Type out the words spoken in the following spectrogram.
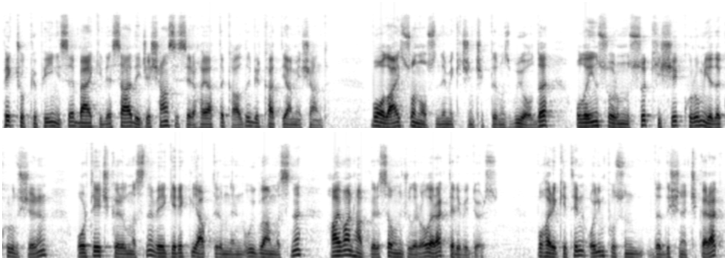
pek çok köpeğin ise belki de sadece şans eseri hayatta kaldığı bir katliam yaşandı. Bu olay son olsun demek için çıktığımız bu yolda olayın sorumlusu kişi, kurum ya da kuruluşların ortaya çıkarılmasını ve gerekli yaptırımların uygulanmasını hayvan hakları savunucuları olarak talep ediyoruz. Bu hareketin Olimpos'un da dışına çıkarak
